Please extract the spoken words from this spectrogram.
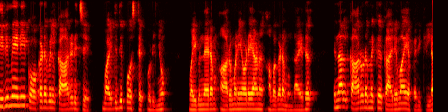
തിരുമേനി കോക്കടവിൽ കാറിടിച്ച് വൈദ്യുതി പോസ്റ്റ് ഒടിഞ്ഞു. വൈകുന്നേരം ആറു മണിയോടെയാണ് അപകടമുണ്ടായത്. എന്നാൽ കാറുടമയ്ക്ക് കാര്യമായ പരിക്കില്ല.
